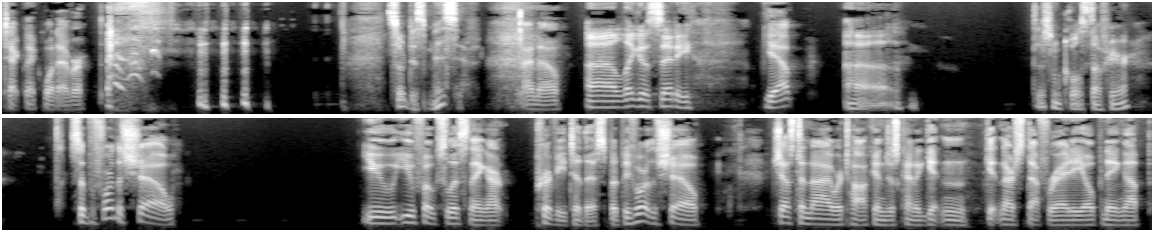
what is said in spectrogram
Technic, whatever. So dismissive. I know. Uh, Lego City. Yep. Uh, there's some cool stuff here. So before the show, you you folks listening aren't privy to this, but before the show, Justin and I were talking, just kind of getting getting our stuff ready, opening up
